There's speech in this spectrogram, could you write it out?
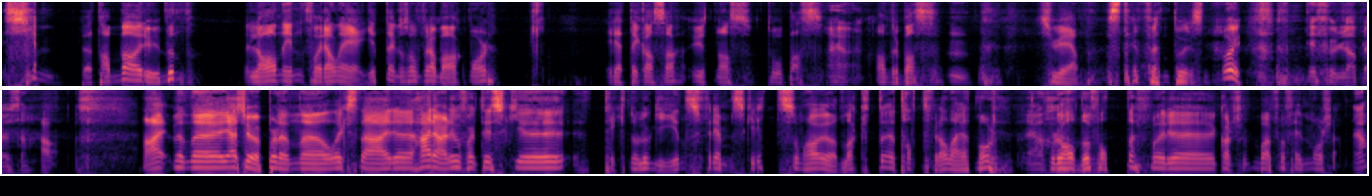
kjempetabbe av Ruben. La han inn foran eget eller sånt fra bak mål. Rett i kassa, uten ass. To pass. Andre pass. Mm. 21. Steffen Thoresen. Oi! Til full applaus. ja. Nei, men eh, jeg kjøper den, eh, Alex. Det er, eh, her er det jo faktisk teknologiens fremskritt som har ødelagt Tatt fra deg et mål. ja. For du hadde fått det for kanskje bare for fem år siden. Ja.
